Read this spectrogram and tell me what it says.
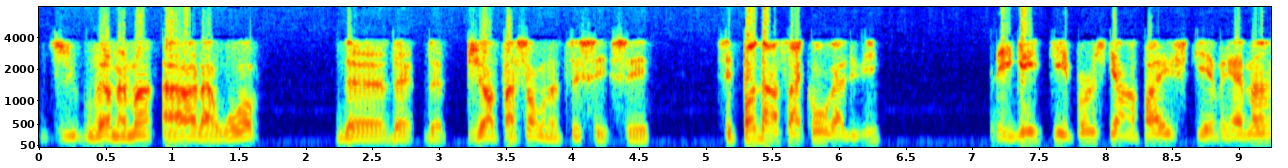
du gouvernement à Ottawa de, de, plusieurs façons. C'est, pas dans sa cour à lui. Les gatekeepers qui empêchent qu'il y ait vraiment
